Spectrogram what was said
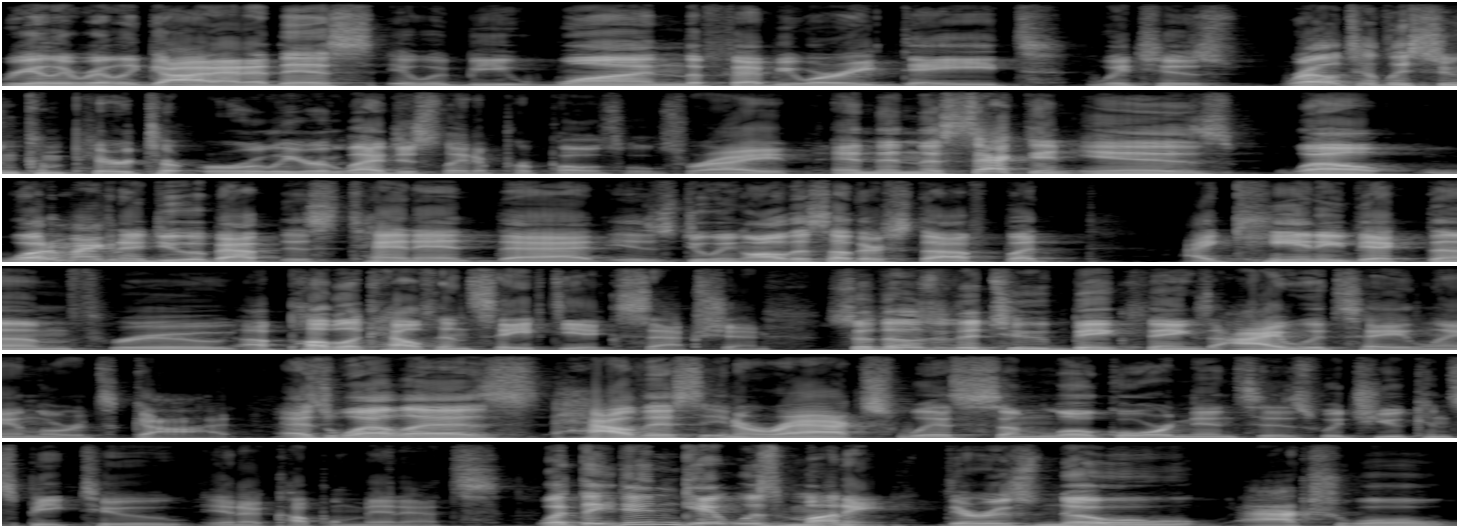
really, really got out of this, it would be one, the February date, which is relatively soon compared to earlier legislative proposals, right? And then the second is, well, what am I going to do about this tenant that is doing all this other stuff, but I can't evict them through a public health and safety exception. So, those are the two big things I would say landlords got, as well as how this interacts with some local ordinances, which you can speak to in a couple minutes. What they didn't get was money. There is no actual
